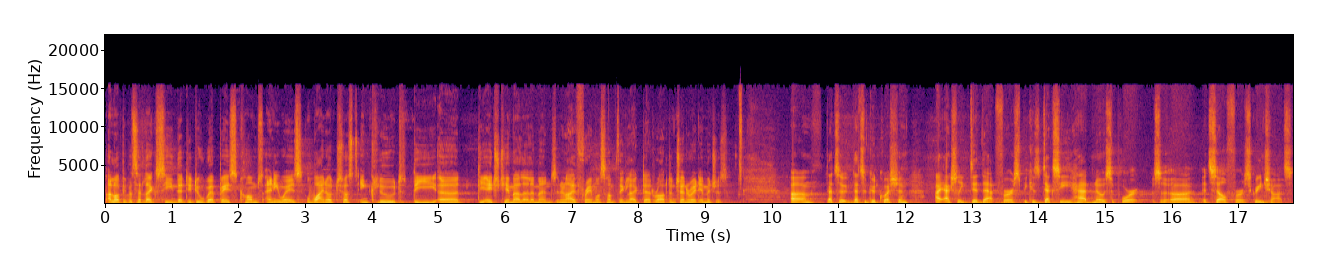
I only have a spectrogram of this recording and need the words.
a lot of people said like, seeing that you do web-based comps anyways, why not just include the uh, the HTML elements in an iframe or something like that, rather than generate images? Um, that's, a, that's a good question. I actually did that first because Dexy had no support uh, itself for screenshots.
